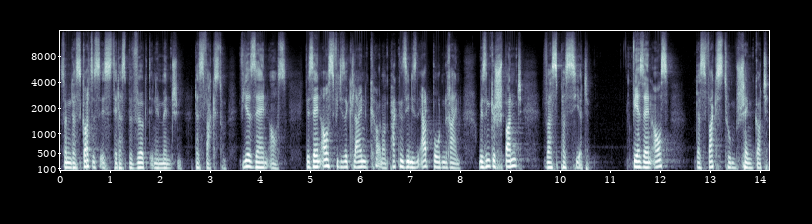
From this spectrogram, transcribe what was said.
sondern dass Gott es ist, der das bewirkt in den Menschen, das Wachstum. Wir säen aus. Wir säen aus wie diese kleinen Körner und packen sie in diesen Erdboden rein. Wir sind gespannt, was passiert. Wir säen aus, das Wachstum schenkt Gott.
